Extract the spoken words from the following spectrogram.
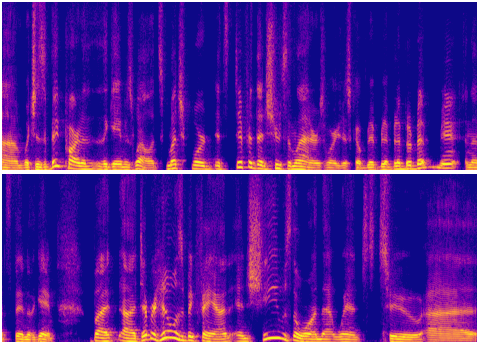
um, which is a big part of the game as well. It's much more, it's different than Chutes and Ladders where you just go blip, blip, blip, blip, and that's the end of the game. But uh, Debra Hill was a big fan, and she was the one that went to uh,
